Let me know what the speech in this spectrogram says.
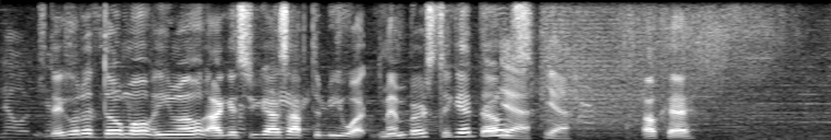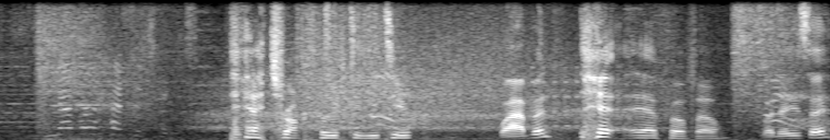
No They go to. Domo email. I guess you guys have to be what members to get those. Yeah, yeah. Okay. Never hesitate. Trump moved to YouTube. What happened? yeah, Fofo. What did he say?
